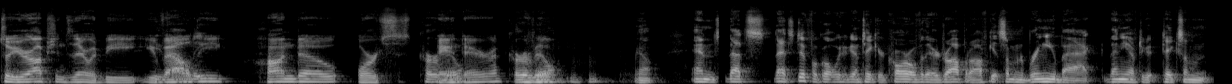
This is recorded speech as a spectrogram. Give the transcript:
So your options there would be Uvalde, Hondo, or Kerrville. Bandera, Kerrville. Mm-hmm. Yeah. And that's that's difficult. We're going to take your car over there, drop it off, get someone to bring you back. Then you have to take someone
